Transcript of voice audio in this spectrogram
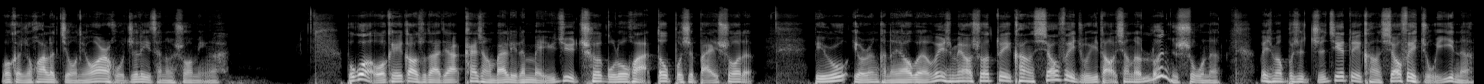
我可是花了九牛二虎之力才能说明啊。不过我可以告诉大家，开场白里的每一句车轱辘话都不是白说的。比如，有人可能要问，为什么要说对抗消费主义导向的论述呢？为什么不是直接对抗消费主义呢？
